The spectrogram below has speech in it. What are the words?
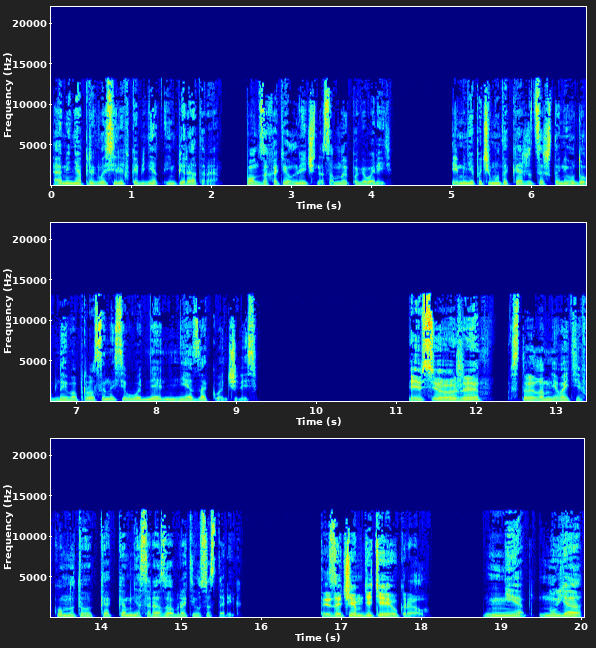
а меня пригласили в кабинет императора. Он захотел лично со мной поговорить. И мне почему-то кажется, что неудобные вопросы на сегодня не закончились. «И все же Стоило мне войти в комнату, как ко мне сразу обратился старик. «Ты зачем детей украл?» «Нет, ну я...»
